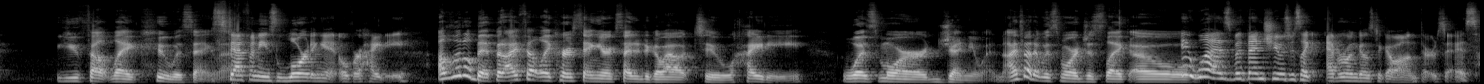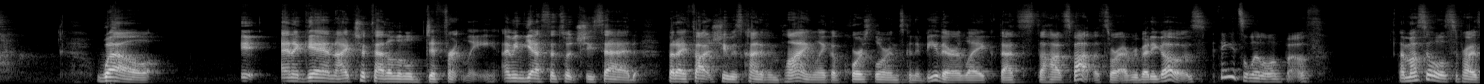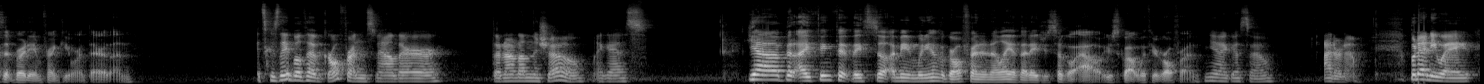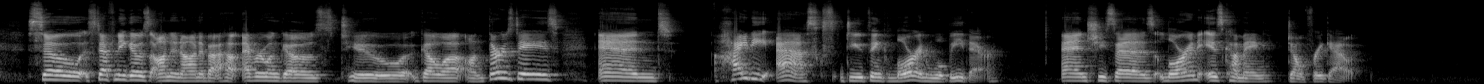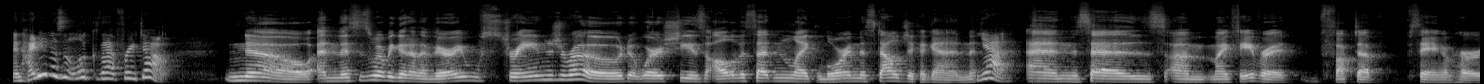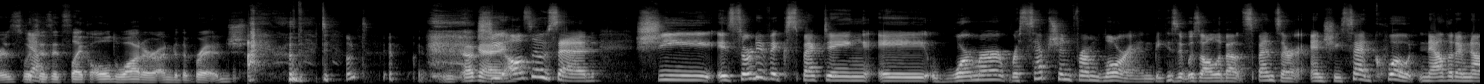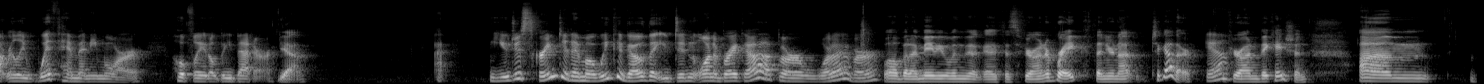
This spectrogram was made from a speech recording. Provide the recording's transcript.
you felt like who was saying that? Stephanie's lording it over Heidi. A little bit, but I felt like her saying you're excited to go out to Heidi was more genuine. I thought it was more just like, oh, It was, but then she was just like, everyone goes to go on Thursdays. well, it and again, I took that a little differently. I mean, yes, that's what she said, but I thought she was kind of implying, like, of course Lauren's going to be there. Like, that's the hot spot. That's where everybody goes. I think it's a little of both. I'm also a little surprised that Brody and Frankie weren't there then. It's because they both have girlfriends now. They're they're not on the show, I guess. Yeah, but I think that they still. I mean, when you have a girlfriend in LA at that age, you still go out. You just go out with your girlfriend. Yeah, I guess so. I don't know. But anyway, so Stephanie goes on and on about how everyone goes to Goa on Thursdays, and Heidi asks, Do you think Lauren will be there? And she says, Lauren is coming. Don't freak out. And Heidi doesn't look that freaked out. No, and this is where we go down a very strange road where she's all of a sudden like Lauren nostalgic again. Yeah. And says um, my favorite fucked up saying of hers, which Yeah. is it's like old water under the bridge. I wrote that down too. Okay. She also said she is sort of expecting a warmer reception from Lauren because it was all about Spencer and she said, quote, now that I'm not really with him anymore, hopefully it'll be better. yeah. You just screamed at him a week ago that you didn't want to break up or whatever. Well, but I maybe when because if you're on a break, then you're not together. Yeah. If you're on vacation, um,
